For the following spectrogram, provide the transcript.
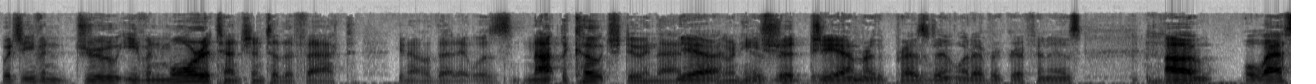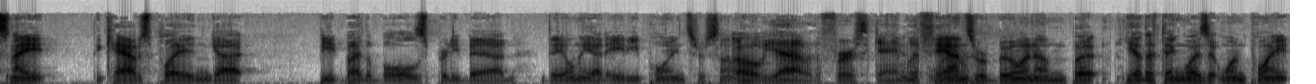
which even drew even more attention to the fact, you know, that it was not the coach doing that Yeah. when he should the be. GM or the president, whatever Griffin is. Um, well, last night the Cavs played and got beat by the Bulls pretty bad. They only had 80 points or something. Oh yeah, the first game and the fans Lue. were booing them. But the other thing was, at one point,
